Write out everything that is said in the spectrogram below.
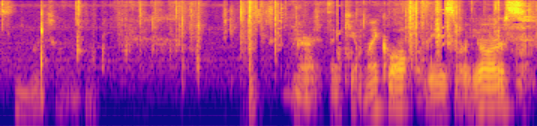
So much on- All right, thank you, Michael. These were yours.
